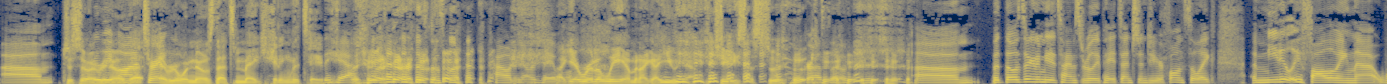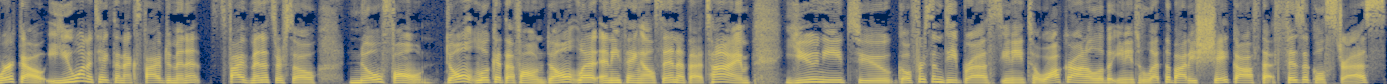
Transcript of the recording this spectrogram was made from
Um, Just so really everyone, that, everyone knows that's Meg hitting the table. Yeah. Pounding on the table. I get rid of Liam and I got you now. Jesus. Aggressive. Um, but those are going to be the times to really pay attention to your phone. So like immediately following that workout, you want to take the next five to minutes, five minutes or so, no phone. Don't look at that phone. Don't let anything else in at that time. You need to go for some deep breaths. You need to walk around a little bit. You need to let the body shake off that physical stress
